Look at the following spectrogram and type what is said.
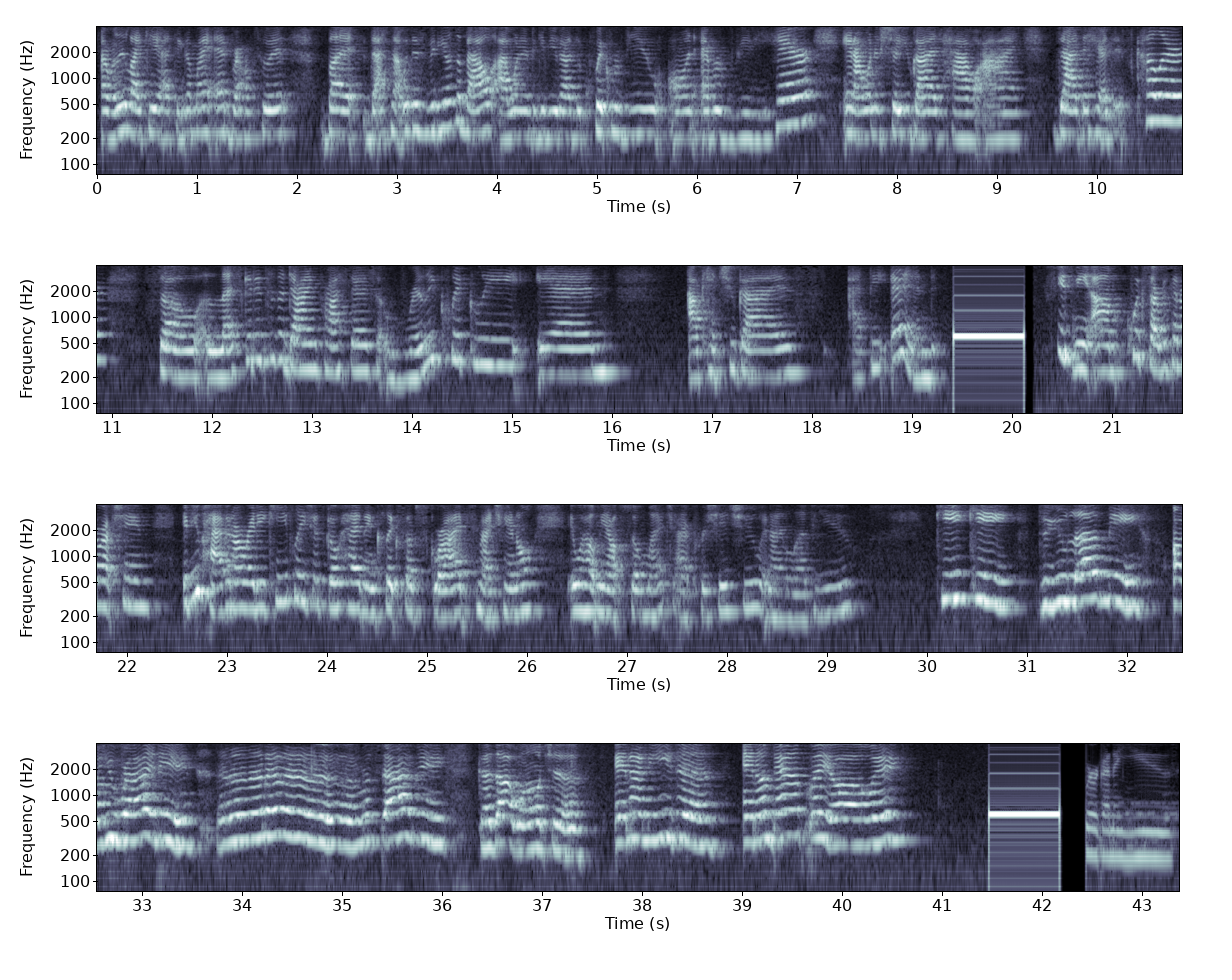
I really like it. I think I might add brown to it, but that's not what this video is about. I wanted to give you guys a quick review on Ever Beauty hair, and I want to show you guys how I dyed the hair this color. So let's get into the dyeing process really quickly, and I'll catch you guys at the end excuse me, um, quick service interruption. If you haven't already, can you please just go ahead and click subscribe to my channel? It will help me out so much. I appreciate you and I love you. Kiki, do you love me? Are you riding beside me? Cause I want you and I need you and I'm down for you always. We're gonna use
